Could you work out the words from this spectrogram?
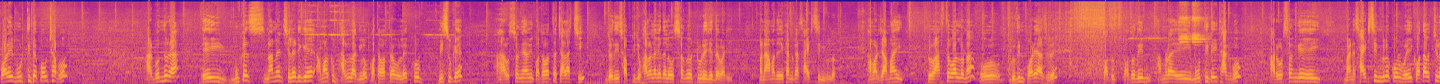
পরেই মূর্তিতে পৌঁছাবো। আর বন্ধুরা, এই মুকেশ নামের ছেলেটিকে আমার খুব ভালো লাগল কথাবার্তা বলে, খুব মিশুকে। আর ওর সঙ্গে আমি কথাবার্তা চালাচ্ছি। যদি সব কিছু ভালো লাগে তাহলে ওর সঙ্গে ট্যুরে যেতে পারি। মানে আমাদের এখানকার সাইট সিনগুলো আমার জামাই তো আসতে পারল না, ও দুদিন পরে আসবে। তত, ততদিন আমরা এই মূর্তিতেই থাকব। আর ওর সঙ্গে এই মানে সাইট সিনগুলো করব। এই কথা হচ্ছিল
